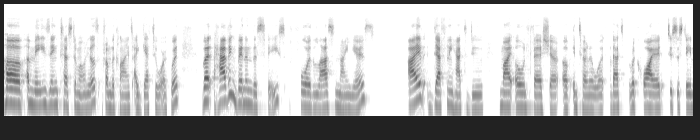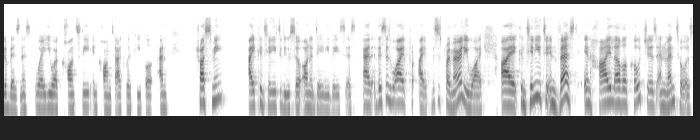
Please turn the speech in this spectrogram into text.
of amazing testimonials from the clients I get to work with. But having been in this space for the last nine years, I've definitely had to do my own fair share of internal work that's required to sustain a business where you are constantly in contact with people. And trust me, I continue to do so on a daily basis. And this is why I, this is primarily why I continue to invest in high level coaches and mentors.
